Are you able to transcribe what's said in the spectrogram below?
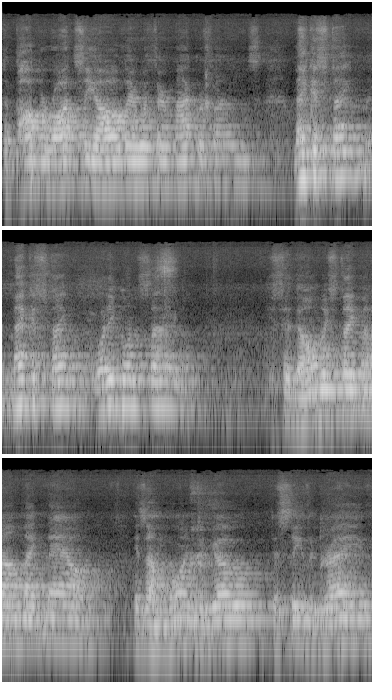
The paparazzi all there with their microphones. Make a statement, make a statement. What are you going to say? He said, The only statement I'll make now is I'm going to go to see the grave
